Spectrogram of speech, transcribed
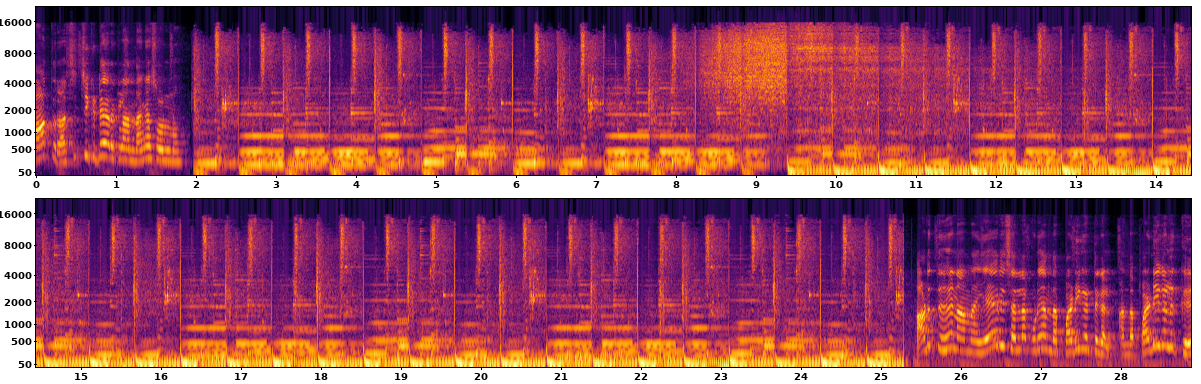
பார்த்து ரசிச்சுக்கிட்டே இருக்கலாம் தாங்க சொல்லணும். அடுத்து நம்ம ஏறி செல்லக்கூடிய அந்த படிக்கட்டுகள் அந்த படிகளுக்கு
